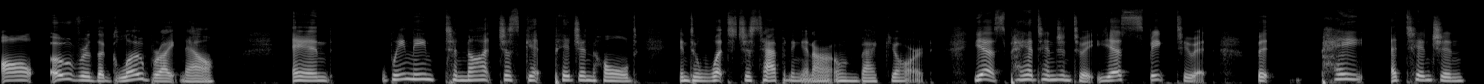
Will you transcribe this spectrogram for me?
all over the globe right now. And we need to not just get pigeonholed into what's just happening in our own backyard. Yes, pay attention to it. Yes, speak to it, but pay attention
